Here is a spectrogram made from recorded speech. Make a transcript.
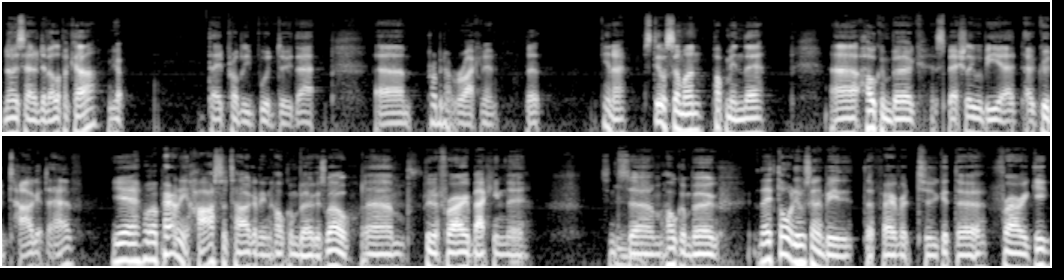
knows how to develop a car, Yep. they probably would do that. Um, probably not Raikkonen, but you know, steal someone, pop them in there. Uh, Hulkenberg, especially, would be a, a good target to have. Yeah, well, apparently Haas are targeting Hulkenberg as well. Um, bit of Ferrari backing there. Since um, Hulkenberg, they thought he was going to be the favourite to get the Ferrari gig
